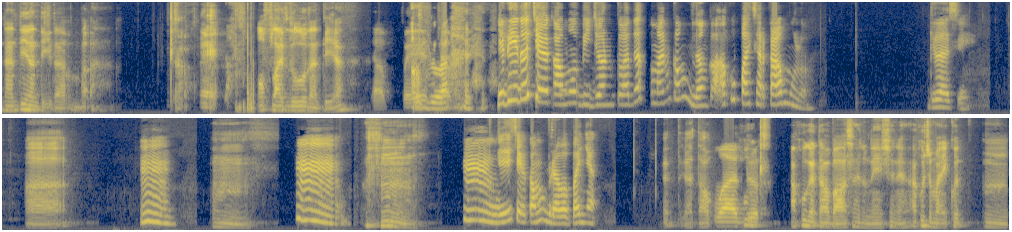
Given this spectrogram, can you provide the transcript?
Nanti nanti kita mbak Capek. off live dulu nanti ya. Capek. Offline. Jadi itu cewek kamu Bijon Claudia kemarin kamu bilang ke aku pacar kamu loh. Gila sih. Eh, Hmm. hmm, Hmm. hmm, Hmm. Jadi cewek kamu berapa banyak? gak, gak tahu. Waduh. Aku gak tahu bahasa Indonesia ya. Aku cuma ikut. Hmm,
